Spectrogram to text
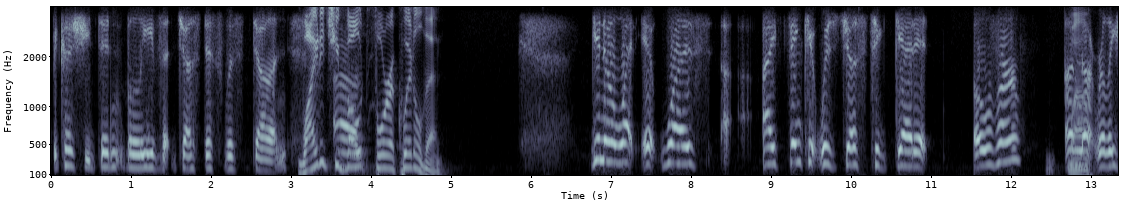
because she didn't believe that justice was done. Why did she Um, vote for acquittal then? You know what? It was, uh, I think it was just to get it over. I'm Wow. not really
